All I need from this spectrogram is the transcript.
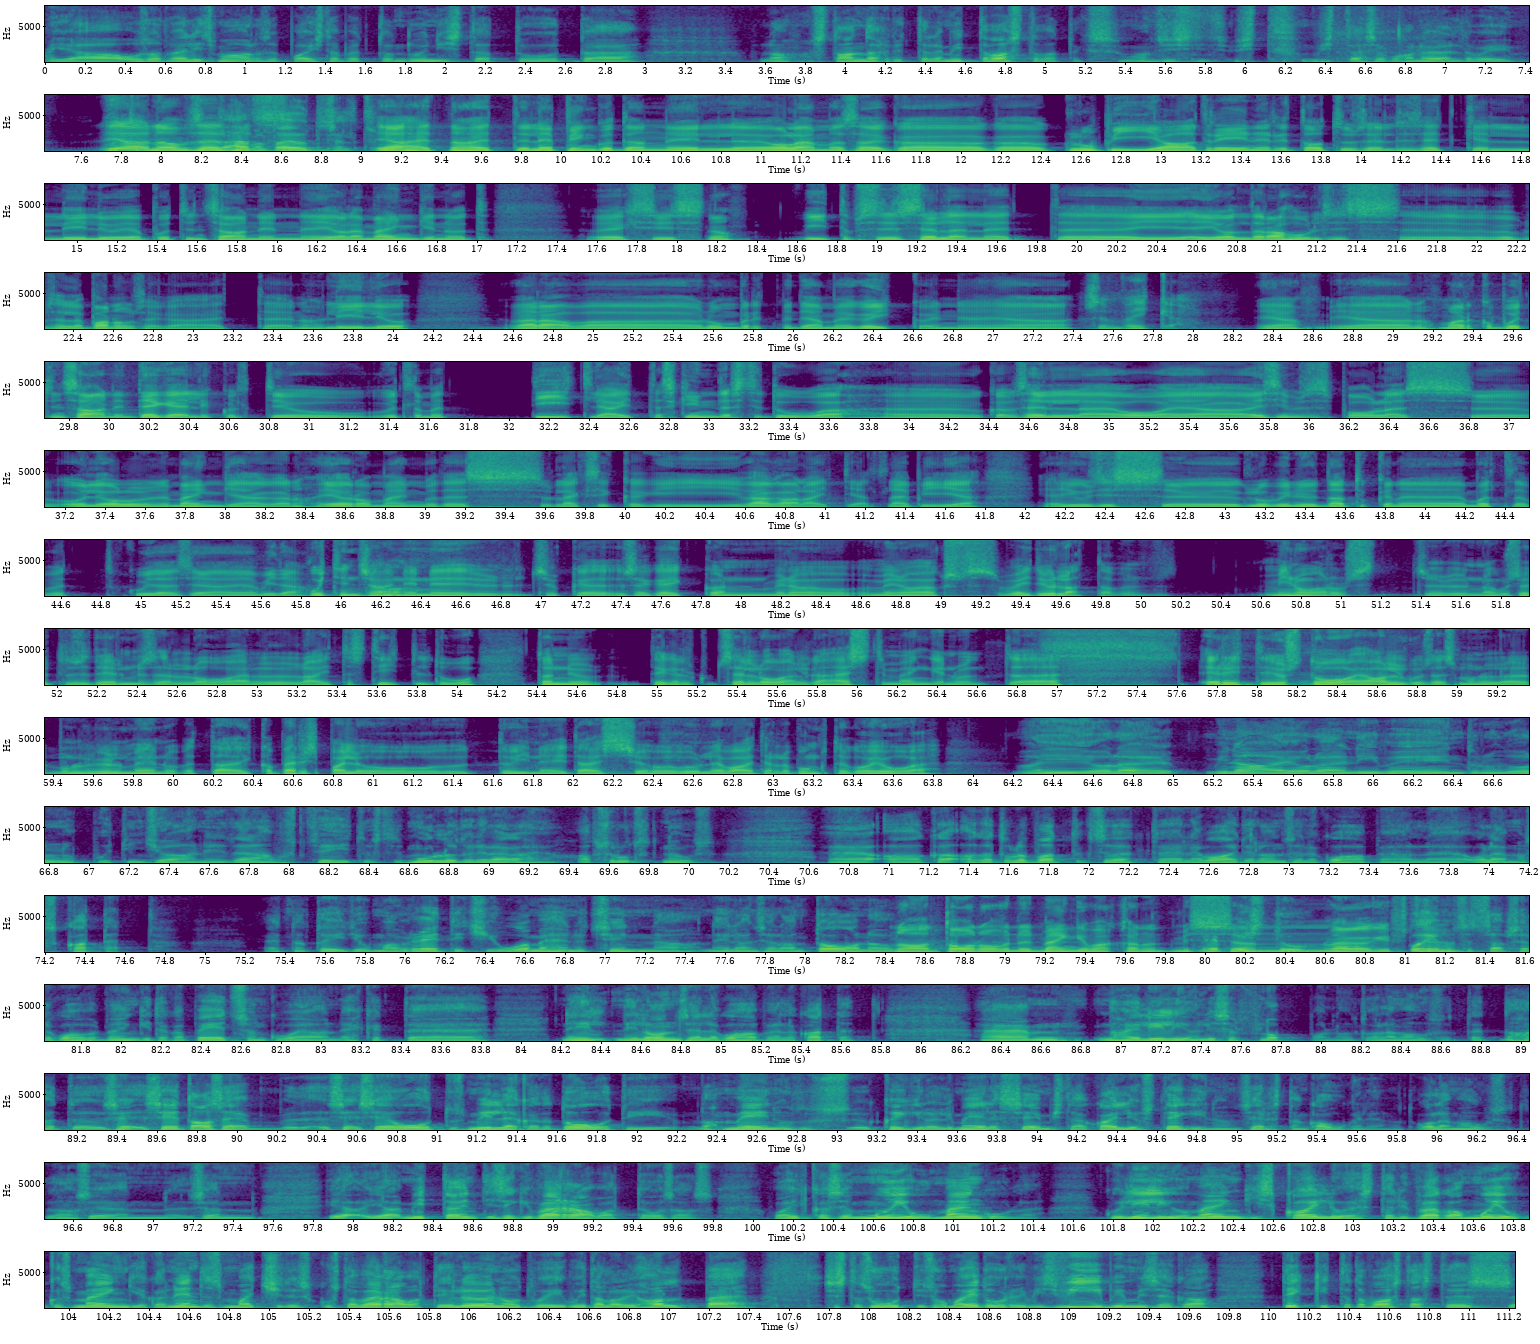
ja osad välismaalased paistab, et on tunnistatud äh, noh, standarditele mittevastavateks, on siis vist, vist asjakohane öelda või? ja no selles mõttes jah, et noh, et lepingud on neil olemas, aga, aga klubi ja treenerite otsusel siis hetkel Lilju ja Putinsanin ei ole mänginud. ehk siis noh, viitab see siis sellele, et äh, ei, ei olda rahul siis äh, võib-olla selle panusega, et noh, Lilju väravanumbrit me teame kõik, on ju, ja. see on väike jah, ja noh, Marko Putinsanin tegelikult ju ütleme, et tiitli aitas kindlasti tuua, äh, ka selle hooaja esimeses pooles äh, oli oluline mängija, aga noh, euromängudes läks ikkagi väga lati alt läbi ja, ja ju siis äh, klubi nüüd natukene mõtleb, et kuidas ja, ja mida. Putinsanini sihuke, see käik on minu, minu jaoks veidi üllatav. minu arust, nagu sa ütlesid, eelmisel hooajal aitas tiitli tuua, ta on ju tegelikult sel hooajal ka hästi mänginud äh, eriti just hooaja alguses mulle, mulle küll meenub, et ta ikka päris palju tõi neid asju Levadiale punkte koju. ma ei ole, mina ei ole nii veendunud olnud Putinšani tänavustes esitustes, mullu tuli väga hea, absoluutselt nõus. Äh, aga, aga tuleb vaadata ka seda, et Levadial on selle koha peal olemas katet et nad tõid ju Mavretitši uue mehe nüüd sinna, neil on seal Antonov. no Antonov on nüüd mängima hakanud, mis Lepistu, on väga kihvt. põhimõtteliselt saab selle koha peal mängida ka Peetson, kui vaja on, ehk et äh, neil, neil on selle koha peale katet noh, ja Lili on lihtsalt flop olnud, oleme ausad, et noh, et see, see tase, see, see ootus, millega ta toodi, noh, meenutus, kõigil oli meeles see, mis ta Kaljus tegi, no sellest on kaugele jäänud, oleme ausad, no see on, see on ja, ja mitte ainult isegi väravate osas, vaid ka see mõju mängule. kui Liliu mängis Kalju eest, ta oli väga mõjukas mängija ka nendes matšides, kus ta väravat ei löönud või, või tal oli halb päev, sest ta suutis oma edurivis viibimisega tekitada vastastes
